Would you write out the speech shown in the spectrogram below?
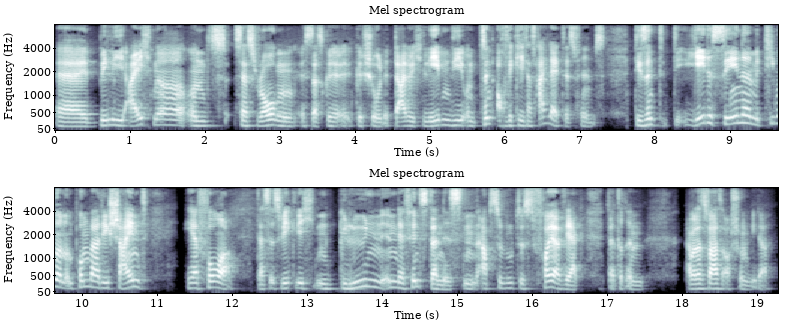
äh, Billy Eichner und Seth Rogen ist das ge geschuldet. Dadurch leben die und sind auch wirklich das Highlight des Films. Die sind, die, jede Szene mit Timon und Pumba, die scheint hervor. Das ist wirklich ein Glühen in der Finsternis, ein absolutes Feuerwerk da drin. Aber das war es auch schon wieder.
